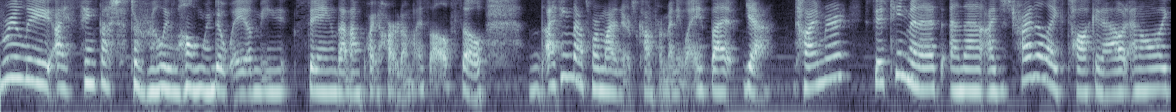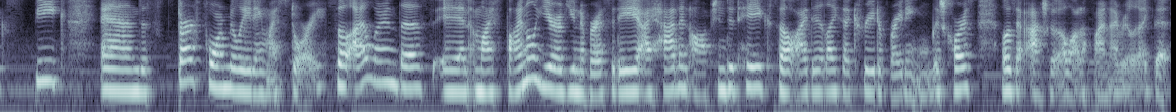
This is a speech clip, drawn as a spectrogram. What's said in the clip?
really I think that's just a really long-winded way of me saying that I'm quite hard on myself. So I think that's where my nerves come from anyway. But yeah timer 15 minutes and then I just try to like talk it out and I'll like speak and just start formulating my story. So I learned this in my final year of university. I had an option to take so I did like a creative writing English course. It was actually a lot of fun. I really liked it.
